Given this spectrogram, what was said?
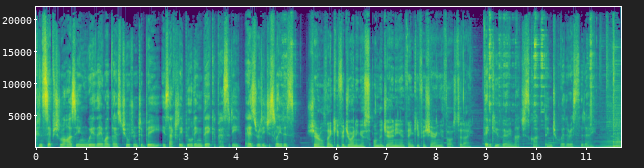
conceptualising where they want those children to be is actually building their capacity as religious leaders. Cheryl, thank you for joining us on the journey and thank you for sharing your thoughts today. Thank you very much, Scott. Enjoy the rest of the day.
